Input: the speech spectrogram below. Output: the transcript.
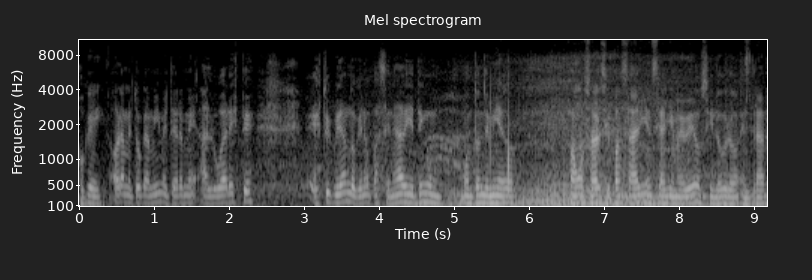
Ok, ahora me toca a mí meterme al lugar este. Estoy cuidando que no pase nadie, tengo un montón de miedo. Vamos a ver si pasa alguien, si alguien me ve o si logro entrar,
